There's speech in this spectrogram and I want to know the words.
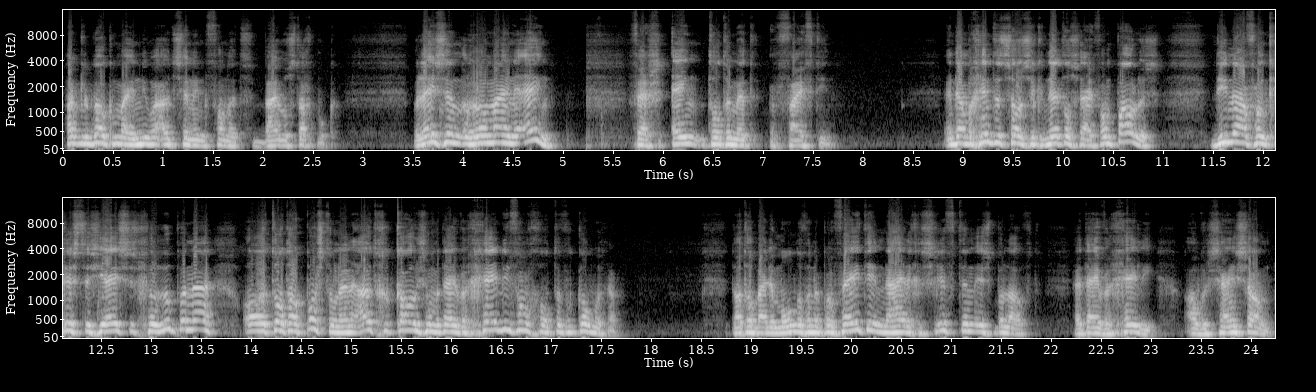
Hartelijk welkom bij een nieuwe uitzending van het Bijbelsdagboek. We lezen Romeinen 1, vers 1 tot en met 15. En daar begint het zoals ik net al zei van Paulus. Dienaar van Christus Jezus, geroepene eh, tot apostel en uitgekozen om het evangelie van God te verkondigen. Dat al bij de monden van de profeten in de heilige schriften is beloofd. Het evangelie over zijn zoon.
